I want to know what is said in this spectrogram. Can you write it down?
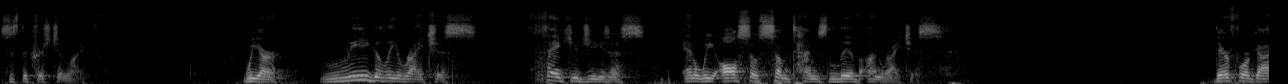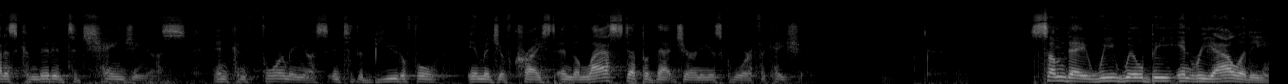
This is the Christian life. We are legally righteous. Thank you, Jesus. And we also sometimes live unrighteous. Therefore, God is committed to changing us and conforming us into the beautiful image of Christ. And the last step of that journey is glorification. Someday we will be in reality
